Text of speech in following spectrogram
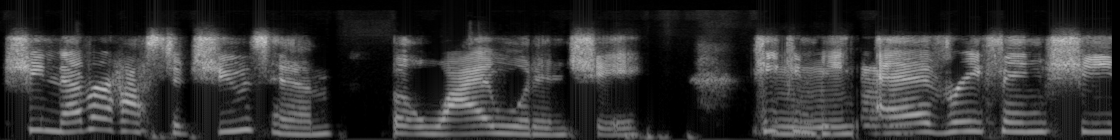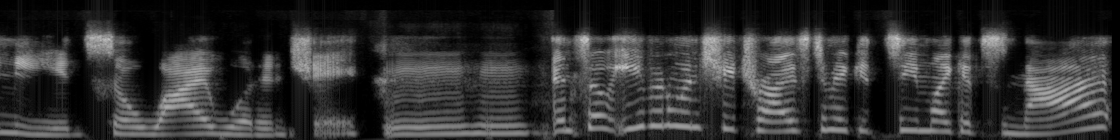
she never has to choose him, but why wouldn't she? He can be Mhm. everything she needs. So why wouldn't she? Mm-hmm. And so even when she tries to make it seem like it's not,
